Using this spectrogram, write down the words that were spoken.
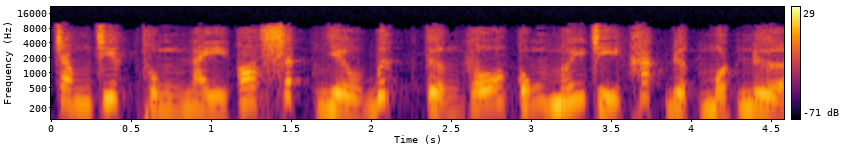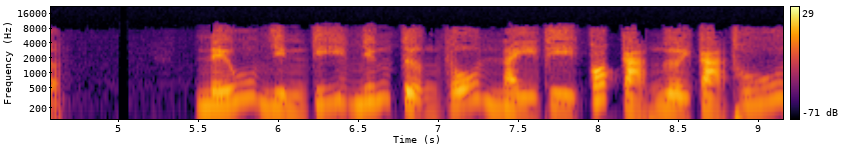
Trong chiếc thùng này có rất nhiều bức tượng gỗ cũng mới chỉ khắc được một nửa. Nếu nhìn kỹ những tượng gỗ này thì có cả người cả thú.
